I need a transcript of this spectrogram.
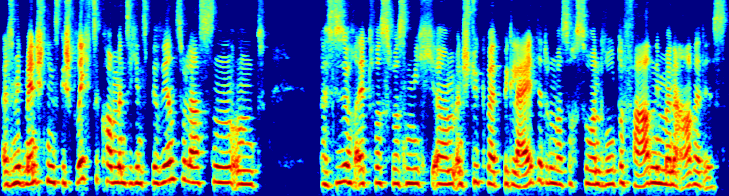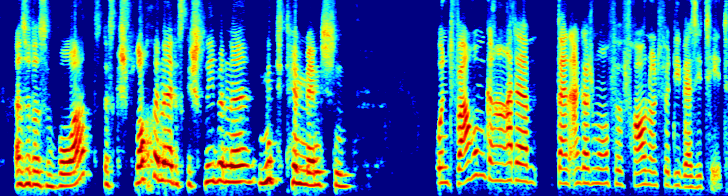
Also mit Menschen ins Gespräch zu kommen, sich inspirieren zu lassen und das ist auch etwas, was mich ähm, ein Stück weit begleitet und was auch so ein roter Faden in meiner Arbeit ist. Also das Wort, das Gesprochene, das Geschriebene mit dem Menschen. Und warum gerade dein Engagement für Frauen und für Diversität?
